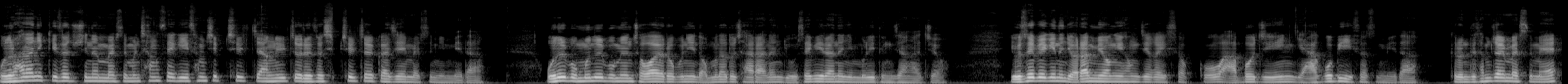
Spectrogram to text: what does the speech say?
오늘 하나님께서 주시는 말씀은 창세기 37장 1절에서 17절까지의 말씀입니다. 오늘 본문을 보면 저와 여러분이 너무나도 잘 아는 요셉이라는 인물이 등장하죠. 요셉에게는 11명의 형제가 있었고 아버지인 야곱이 있었습니다. 그런데 3절 말씀에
